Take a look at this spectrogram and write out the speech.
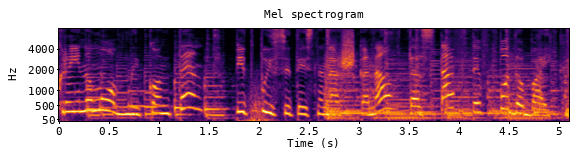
Україномовний контент, підписуйтесь на наш канал та ставте вподобайки.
